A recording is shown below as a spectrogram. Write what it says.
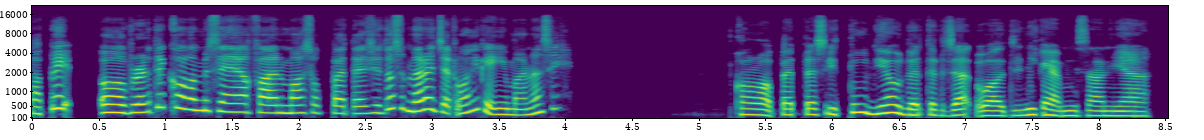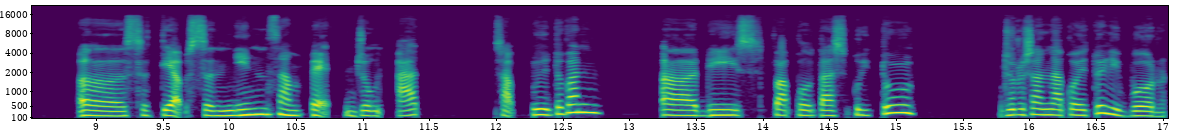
tapi eh, berarti kalau misalnya kalian masuk PTS itu sebenarnya jadwalnya kayak gimana sih Kalau PTS itu dia udah terjadwal. Jadi kayak misalnya eh, setiap Senin sampai Jumat, Sabtu itu kan eh, di fakultasku itu jurusan aku itu libur.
